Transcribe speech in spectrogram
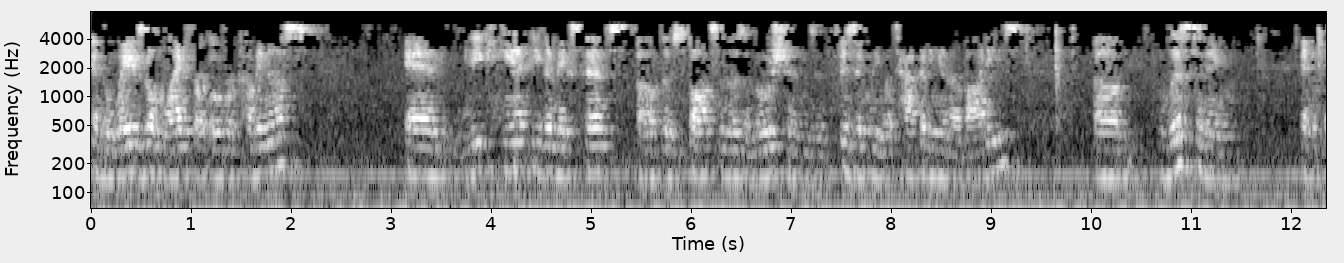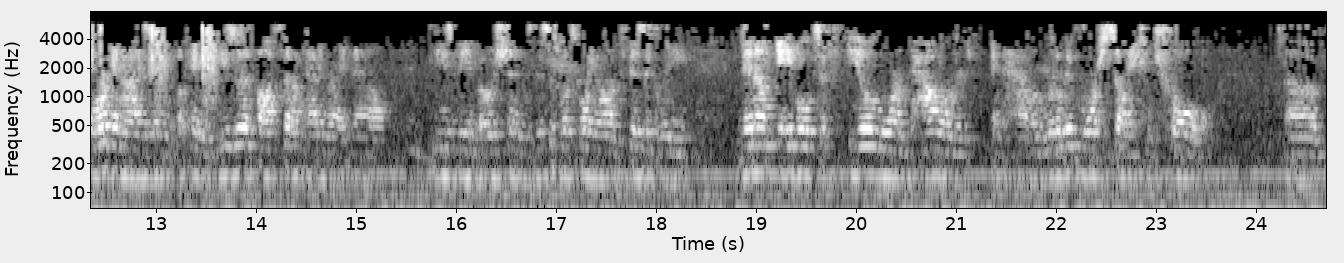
and the waves of life are overcoming us, and we can't even make sense of those thoughts and those emotions and physically what's happening in our bodies, um, listening and organizing, okay, these are the thoughts that I'm having right now, these are the emotions, this is what's going on physically, then I'm able to feel more empowered and have a little bit more self control um,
